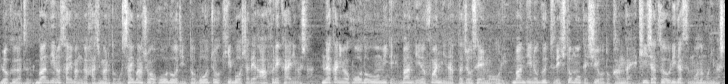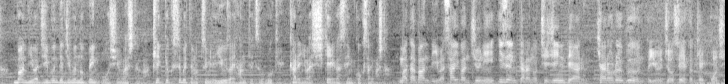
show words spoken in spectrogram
6月、バンディの裁判が始まると、裁判所は報道陣と傍聴希望者で溢れ返りました。中には報道を見て、バンディのファンになった女性もおり、バンディのグッズで人儲けしようと考え、T シャツを売り出す者もいました。バンディは自分で自分の弁護をしましたが、結局全ての罪で有罪判決を受け、彼には死刑が宣告されました。またバンディは裁判中に以前からの知人であるキャロル・ブーンという女性と結婚し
